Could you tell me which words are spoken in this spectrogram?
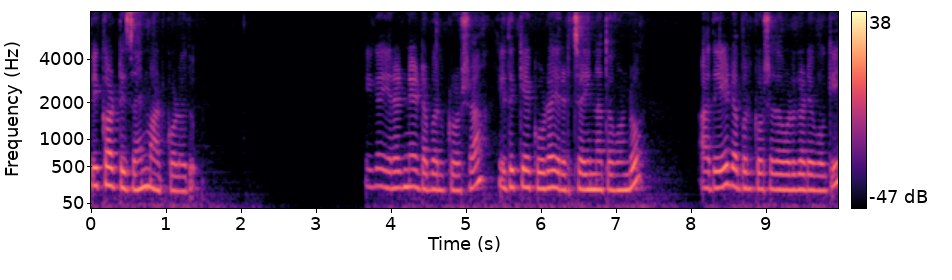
ಪಿಕಾಟ್ ಡಿಸೈನ್ ಮಾಡ್ಕೊಳ್ಳೋದು. ಈಗ ಎರಡನೇ ಡಬಲ್ ಕ್ರೋಶ ಇದಕ್ಕೆ ಕೂಡ ಎರಡು ಚೈನ್ನ ತಗೊಂಡು ಅದೇ ಡಬಲ್ ಕ್ರೋಶದ ಒಳಗಡೆ ಹೋಗಿ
